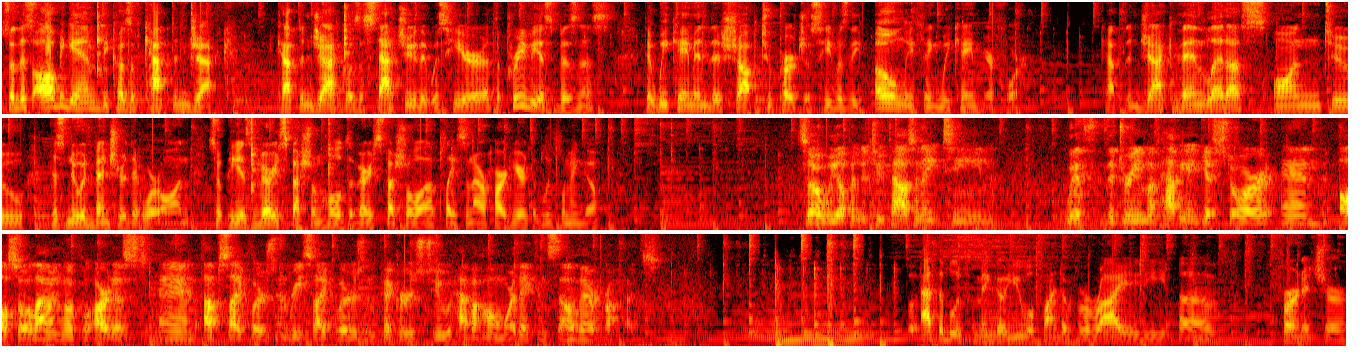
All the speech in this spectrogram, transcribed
So this all began because of Captain Jack. Captain Jack was a statue that was here at the previous business that we came in this shop to purchase. He was the only thing we came here for. Captain Jack then led us on to this new adventure that we're on. So he is very special and holds a very special uh, place in our heart here at the Blue Flamingo. So we opened in 2018 with the dream of having a gift store and also allowing local artists and upcyclers and recyclers and pickers to have a home where they can sell their products. At the Blue Flamingo, you will find a variety of furniture,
